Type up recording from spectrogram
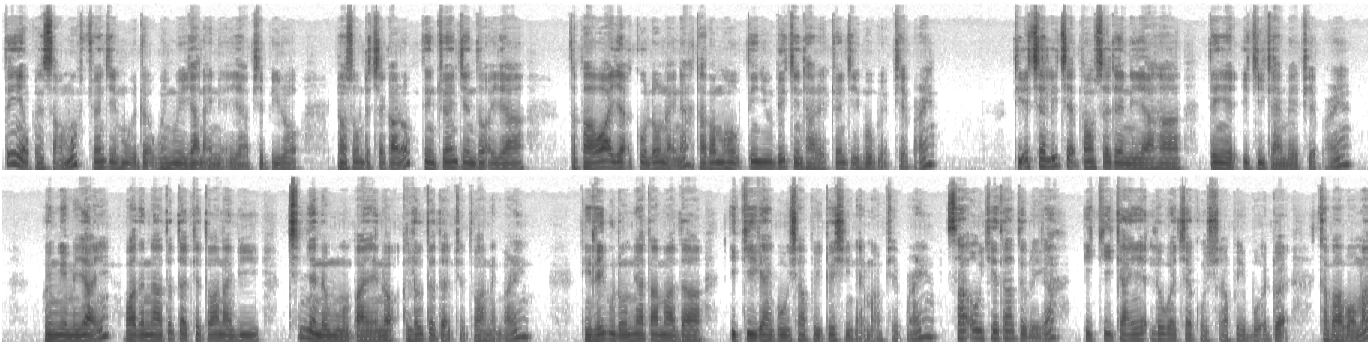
သင်ရဲ့ဝန်ဆောင်မှုကျွမ်းကျင်မှုအတွက်ဝင်ငွေရနိုင်တဲ့အရာဖြစ်ပြီးတော့ နောက်ဆုံးတစ်ချက်ကတော့သင်ကျွမ်းကျင်သောအရာတဘာဝအရကိုလုံးနိုင်တာဒါမှမဟုတ်သင်ယူလေ့ကျင့်ထားတဲ့ကျွမ်းကျင်မှုပဲဖြစ်ပါတယ်ဒီအချက်လေးချက်ပေါင်းစပ်တဲ့နေရာဟာသင်ရဲ့ ikigai ပဲဖြစ်ပါတယ်ဝင်ငွေမရရင်ဝါသနာတက်တက်ဖြစ်သွားနိုင်ပြီးချစ်မြတ်နိုးမှုမပါရင်တော့အလုတ်တက်တက်ဖြစ်သွားနိုင်ပါတယ်ဒီလေးခုလုံးမျှတမှသာ ikigai ကိုရှာဖွေတွေ့ရှိနိုင်မှာဖြစ်ပါတယ်စာအုပ်ရေးသားသူတွေက ikigai ရဲ့လိုအပ်ချက်ကိုရှာဖွေဖို့အတွက်ကဘာပေါ်မှာ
